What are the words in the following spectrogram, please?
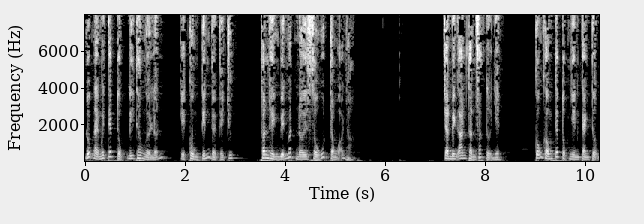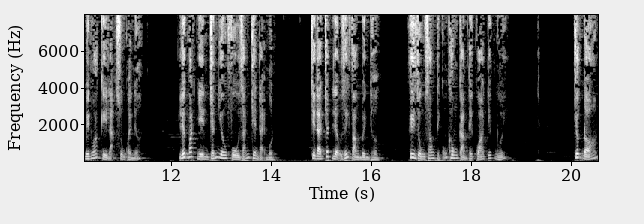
Lúc này mới tiếp tục đi theo người lớn, Thì cùng tiến về phía trước. Thân hình biến mất nơi sâu hút trong ngõ nhỏ. Trần Bình An thần sắc tự nhiên, Cũng không tiếp tục nhìn cảnh tượng biến hóa kỳ lạ xung quanh nữa. Liếc mắt nhìn chấn yêu phù dán trên đại môn, Chỉ là chất liệu giấy vàng bình thường, Khi dùng xong thì cũng không cảm thấy quá tiếc nuối. Trước đó,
